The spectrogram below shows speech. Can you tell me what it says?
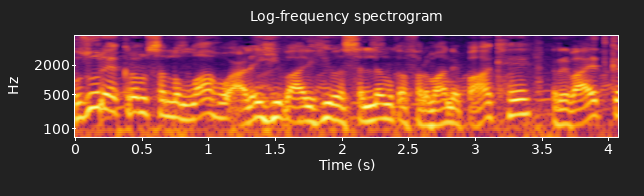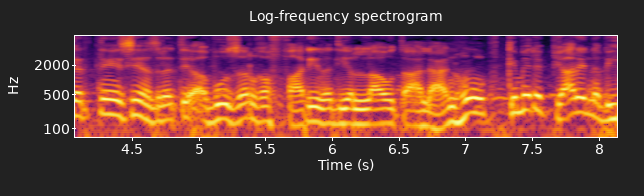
हुजूर अकरम सल्लल्लाहु अलैहि वसल्लम का फरमान पाक है। रिवायत करते हैं इसे हज़रत अबू ज़र गफ़ारी रदी अल्लाह तु कि मेरे प्यारे नबी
